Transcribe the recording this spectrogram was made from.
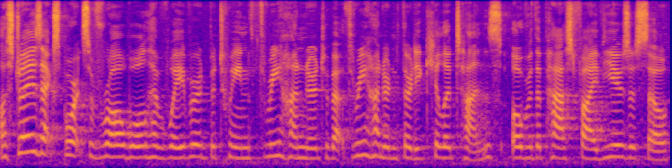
Australia's exports of raw wool have wavered between 300 to about 330 kilotons over the past five years or so,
